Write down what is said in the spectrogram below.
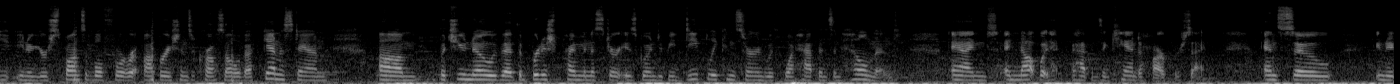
you, you know you're responsible for operations across all of Afghanistan, um, but you know that the British Prime Minister is going to be deeply concerned with what happens in Helmand, and and not what ha- happens in Kandahar per se. And so, you know,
